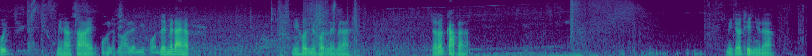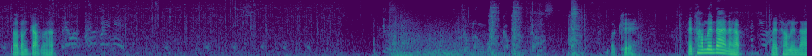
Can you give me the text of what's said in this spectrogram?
อุ้ยมีทางซ้าย โอ้เรียบร้อยเลยมีคนเล่นไม่ได้ครับ มีคนมีคนเล่นไม่ได้ เดี๋ยวต้องกลับแล้วครับมีเจ้าถิ่นอยู่แล้ว เราต้องกลับนะครับ โอเค ในถ้ำเล่นได้นะครับ ในถ้ำเล่นได้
